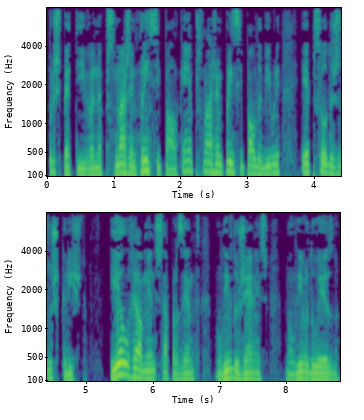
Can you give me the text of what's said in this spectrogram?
perspectiva, na personagem principal, quem é a personagem principal da Bíblia é a pessoa de Jesus Cristo. Ele realmente está presente no livro do Gênesis, no livro do Êxodo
